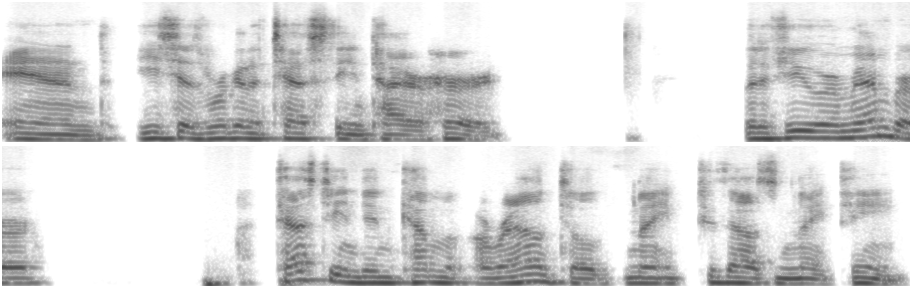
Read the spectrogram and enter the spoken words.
And he says, We're going to test the entire herd. But if you remember, testing didn't come around till 2019.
